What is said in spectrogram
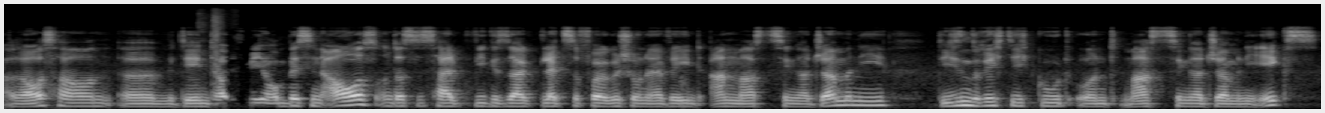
raushauen. Äh, mit denen tausche ich mich auch ein bisschen aus und das ist halt, wie gesagt, letzte Folge schon erwähnt, Unmasked Singer Germany. Die sind richtig gut und Masked Singer Germany X.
